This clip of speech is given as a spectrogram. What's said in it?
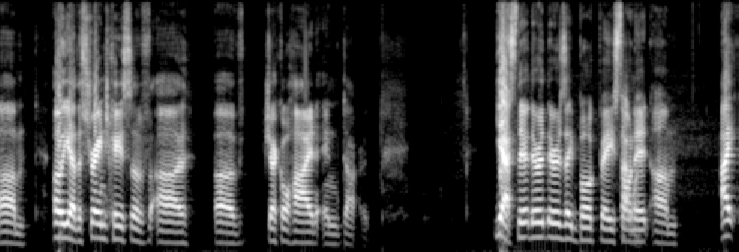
Um, oh yeah, the strange case of uh of Jekyll Hyde and Doc- yes, there there there is a book based That on one. it. Um, I.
